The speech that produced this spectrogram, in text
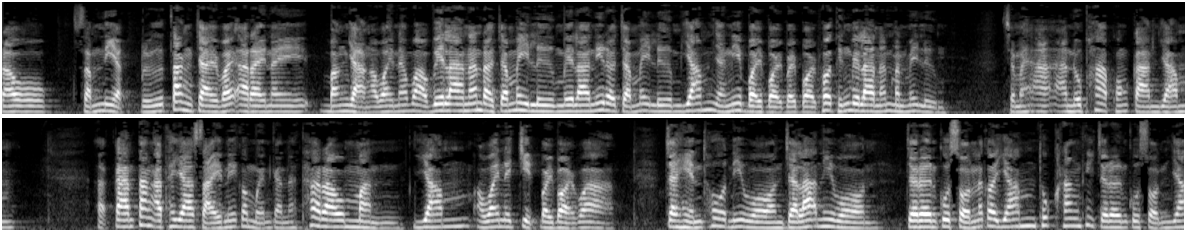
เราสำเนียกหรือตั้งใจไว้อะไรในบางอย่างเอาไว้นะว่า เวลานั้นเราจะไม่ลืม เวลานี้เราจะไม่ลืมย้ำอย่างนี้บ่อยๆบ่อยๆเพราะถึงเวลานั้นมันไม่ลืมใช่ไหมอนุภาพของการย้ำการตั้งอัธยาศัยนี้ก็เหมือนกันนะถ้าเราหมั่นย้ำเอาไว้ในจิตบ่อย ๆ ว่า จะเห็นโทษนิวรณ์จะละนิวรณ์ เจริญกุศลแล้วก็ย้ำทุกครั้งที่เจริญกุศลย้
